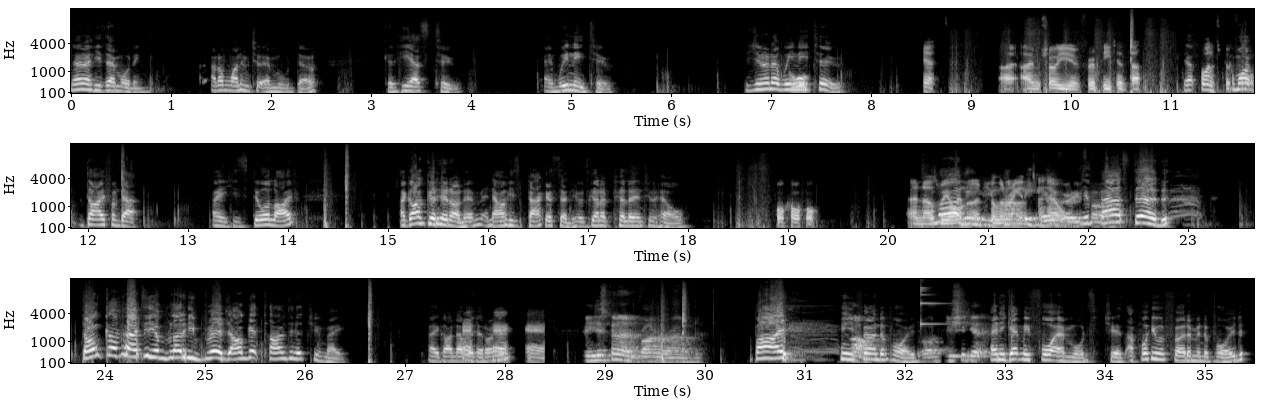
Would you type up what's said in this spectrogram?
No, no, he's emeralding. I don't want him to emerald though, because he has two, and we need two. Did you know that we Oh. need two? I, I'm sure you've repeated that Yep. once before. Come on, die from that. Hey, he's still alive. I got a good hit on him, and now he's back ascent. He was gonna pillar into hell. Ho, ho, ho. And as Come we all on, know, you pillaring can't into hell. You far. bastard! Don't go back to your bloody bridge. I'll get time to hit you, mate. I got another hit on him. He's just gonna run around. Bye. he Oh. in the void, Well, you should get. and he get me four emeralds. Cheers. I thought he would throw them in the void.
